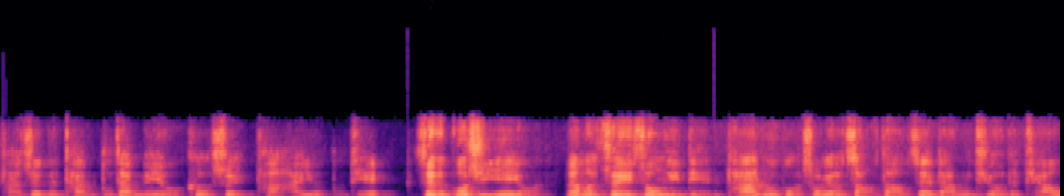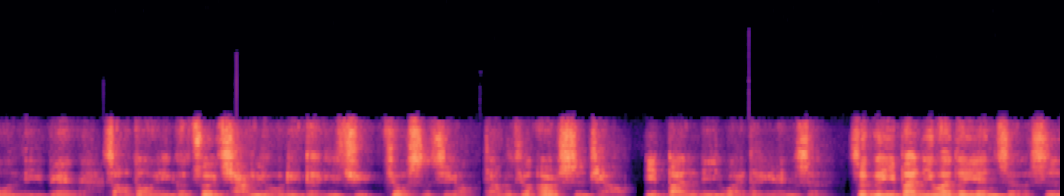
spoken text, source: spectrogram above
它这个碳不但没有课税，它还有补贴。这个过去也有那么最终一点，他如果说要找到在 WTO 的条文里边找到一个最强有力的依据，就是只有 WTO 二十条一般例外的原则。这个一般例外的原则是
